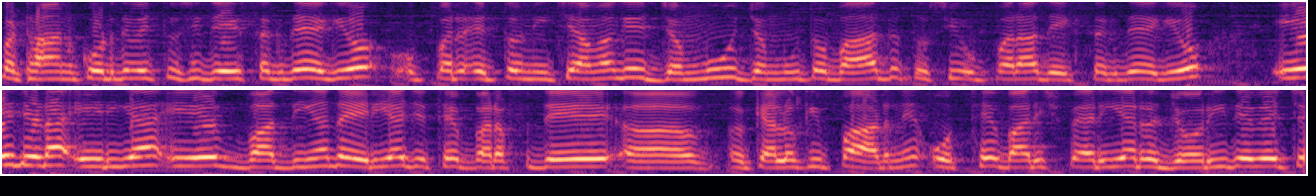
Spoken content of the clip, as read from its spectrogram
ਪਠਾਨਕੋਟ ਦੇ ਵਿੱਚ ਤੁਸੀਂ ਦੇਖ ਸਕਦੇ ਹੈਗੇ ਹੋ ਉੱਪਰ ਇਹ ਤੋਂ ਨੀਚੇ ਆਵਾਂਗੇ ਜੰਮੂ ਜੰਮੂ ਤੋਂ ਬਾਅਦ ਤੁਸੀਂ ਉੱਪਰ ਆ ਦੇਖ ਸਕਦੇ ਹੈਗੇ ਹੋ। ਇਹ ਜਿਹੜਾ ਏਰੀਆ ਇਹ ਵਾਦੀਆਂ ਦਾ ਏਰੀਆ ਜਿੱਥੇ ਬਰਫ਼ ਦੇ ਅਹ, ਕਹਿ ਲਓ ਕਿ ਪਹਾੜ ਨੇ ਉੱਥੇ ਬਾਰਿਸ਼ ਪੈ ਰਹੀ ਹੈ। ਰਜੌਰੀ ਦੇ ਵਿੱਚ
